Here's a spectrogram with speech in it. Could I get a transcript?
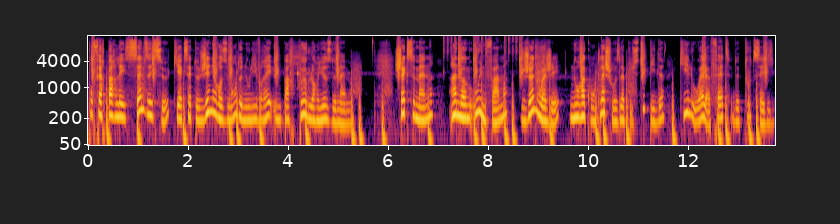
pour faire parler celles et ceux qui acceptent généreusement de nous livrer une part peu glorieuse d'eux-mêmes. Chaque semaine, un homme ou une femme, jeune ou âgé, nous raconte la chose la plus stupide qu'il ou elle a faite de toute sa vie.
